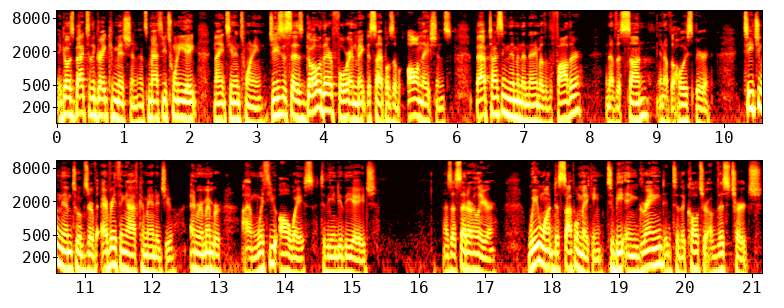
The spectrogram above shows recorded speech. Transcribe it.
It goes back to the Great Commission. It's Matthew 28, 19 and 20. Jesus says, Go therefore and make disciples of all nations, baptizing them in the name of the Father and of the Son and of the Holy Spirit, teaching them to observe everything I have commanded you. And remember, I am with you always to the end of the age. As I said earlier, we want disciple making to be ingrained into the culture of this church.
